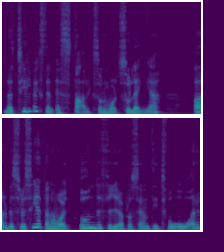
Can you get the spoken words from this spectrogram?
när tillväxten är stark som den har varit så länge arbetslösheten har varit under 4% i två år.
